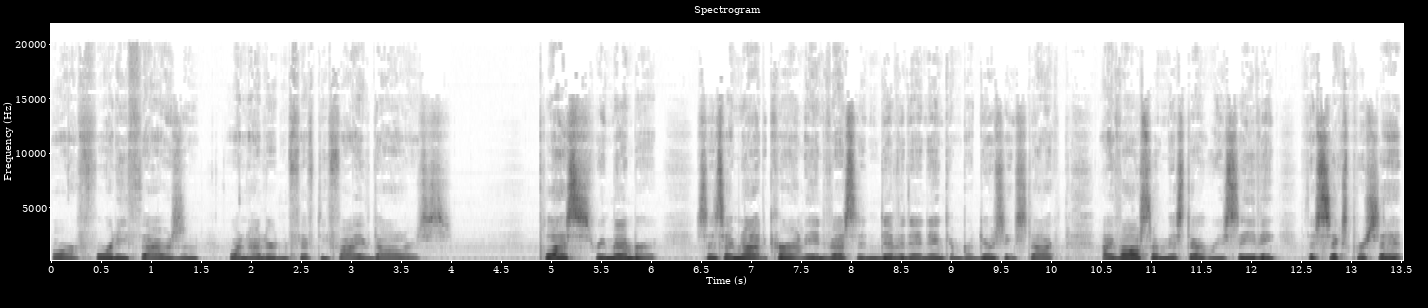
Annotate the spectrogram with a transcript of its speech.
or $40,155. Plus, remember, since I'm not currently invested in dividend income producing stock, I've also missed out receiving the 6%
